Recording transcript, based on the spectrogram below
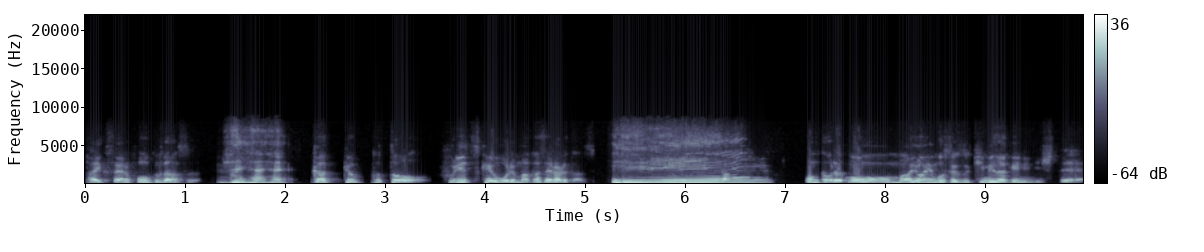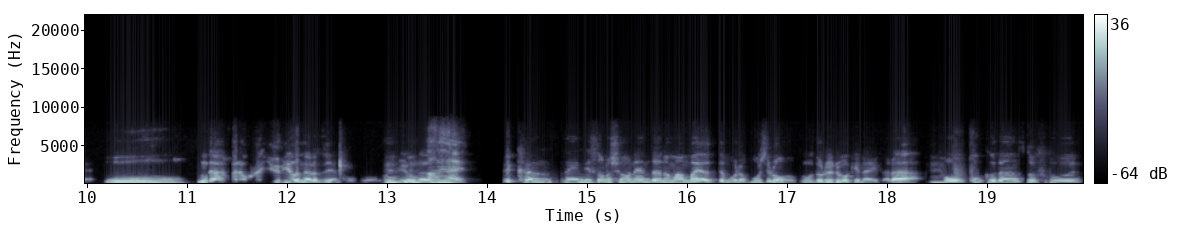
体育祭のフォークダンス。はいはいはい。楽曲と振り付けを俺任せられたんですよ。えええーほんと俺、もう迷いもせず君だけににして、おー。んで、あれほら、指を鳴らすじゃん、ここ。うん指を鳴らす。はいはい。で、完全にその少年隊のまんまやっても、ほら、もちろん踊れるわけないから、うんフォークダンス風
